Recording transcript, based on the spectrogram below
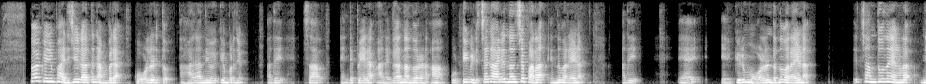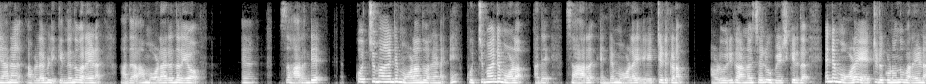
നോക്കിക്കഴിഞ്ഞാൽ പരിചയമില്ലാത്ത നമ്പരാ. കോൾ എടുത്തു. ആരാന്ന് ചോദിക്കാൻ പറഞ്ഞു. അതെ സാർ എന്റെ പേര് അനഘ എന്നാന്ന് പറയണം. ആ കുട്ടി വിളിച്ച കാര്യം എന്താണെന്ന് വെച്ചാൽ പറ എന്ന് പറയണം. അതെ എനിക്കൊരു മോളുണ്ടെന്ന് പറയണം. ചന്തുന്ന് ഞങ്ങൾ ഞാൻ അവളെ വിളിക്കുന്നതെന്ന് പറയണം. അത് ആ മോളാരെന്നറിയോ? സാറിന്റെ കൊച്ചുമകന്റെ മോളാന്ന് പറയണേ. ഏ കൊച്ചുമകന്റെ മോള? അതെ സാറ് എന്റെ മോളെ ഏറ്റെടുക്കണം. അവൾ ഒരു കാരണവശാലും ഉപേക്ഷിക്കരുത്. എന്റെ മോളെ ഏറ്റെടുക്കണമെന്ന് പറയണ.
